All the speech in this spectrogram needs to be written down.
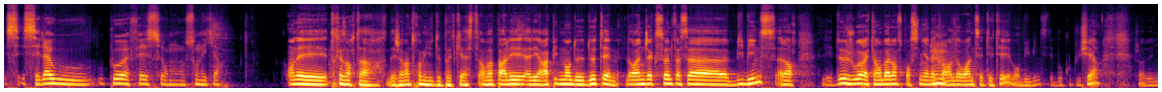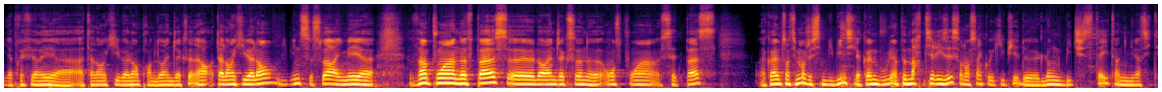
c'est c'est là où, où Pau a fait son, son écart. On est très en retard, déjà 23 minutes de podcast. On va parler aller rapidement de deux thèmes. Lauren Jackson face à Bibins. Alors, les deux joueurs étaient en balance pour signer à la Mm. chorale de Rouen cet été. Bon, Bibins, c'était beaucoup plus cher. Jean-Denis a préféré à, à talent équivalent prendre Lauren Jackson. Alors, talent équivalent, Bibins, ce soir, il met euh, 20 points, 9 passes. Euh, Lauren Jackson, euh, 11 points, 7 passes. On a quand même le sentiment que Justin Bibins, il a quand même voulu un peu martyriser son ancien coéquipier de Long Beach State en université.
